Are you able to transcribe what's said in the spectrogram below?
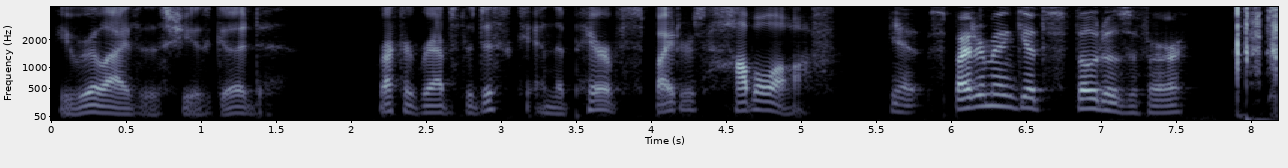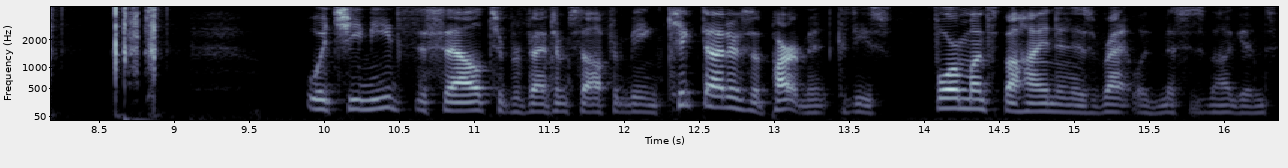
He realizes she is good. Wrecker grabs the disc, and the pair of spiders hobble off. Yeah, Spider Man gets photos of her, which he needs to sell to prevent himself from being kicked out of his apartment because he's four months behind in his rent with Mrs. Muggins.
